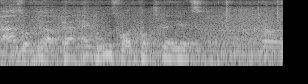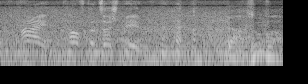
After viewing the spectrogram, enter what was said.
Also, ja, Bernd, ein Grußwort kommt schnell jetzt. Äh, hi, kauft unser Spiel. Ja, super.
